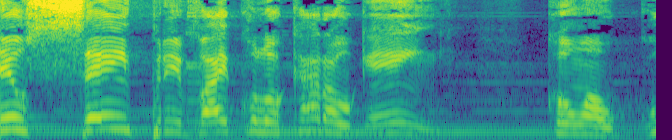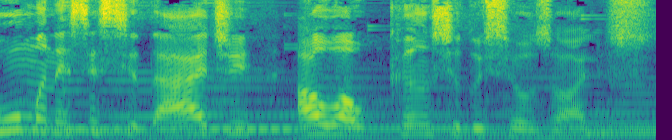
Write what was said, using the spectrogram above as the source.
Deus sempre vai colocar alguém com alguma necessidade ao alcance dos seus olhos.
